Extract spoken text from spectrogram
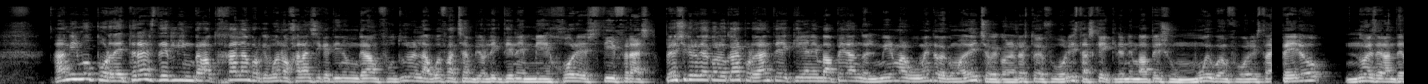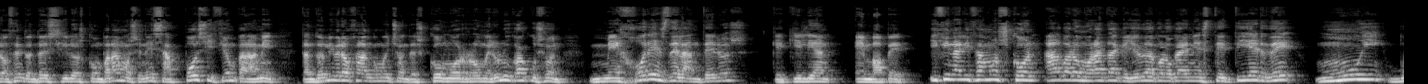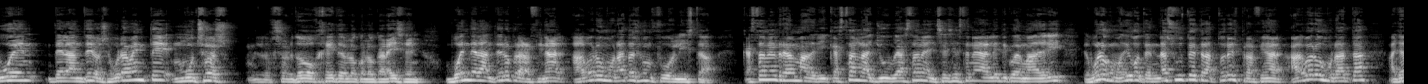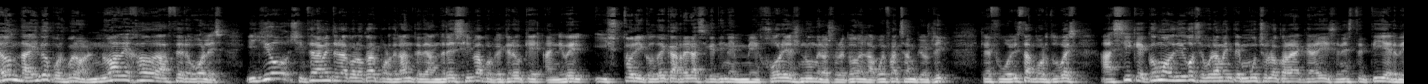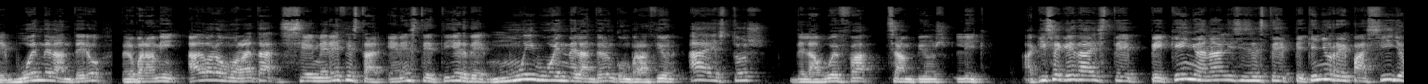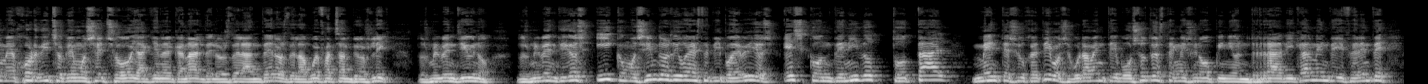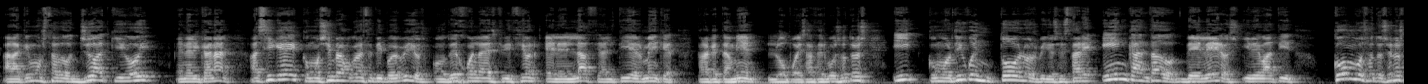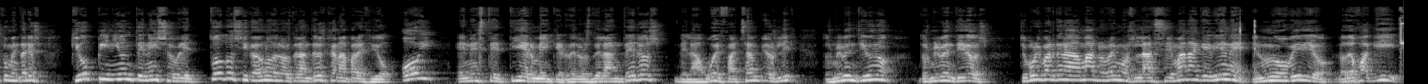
Ahora mismo por detrás de Erling Braut Haaland, porque bueno, Haaland sí que tiene un gran futuro en la UEFA Champions League, tiene mejores cifras, pero sí que lo voy a colocar por delante de Kylian Mbappé dando el mismo argumento que como he dicho, que con el resto de futbolistas, que Kylian Mbappé es un muy buen futbolista, pero no es delantero centro, entonces si los comparamos en esa posición para mí, tanto el Braut Haaland como he dicho antes, como Romelu Lukaku son mejores delanteros que Kylian Mbappé. Y finalizamos con Álvaro Morata, que yo lo voy a colocar en este tier de muy buen delantero. Seguramente muchos, sobre todo haters, lo colocaréis en buen delantero, pero al final Álvaro Morata es un futbolista que está en el Real Madrid, que está en la Juve, está en el Chelsea, está en el Atlético de Madrid, que bueno, como digo, tendrá sus detractores, pero al final Álvaro Morata, allá donde ha ido, pues bueno, no ha dejado de hacer goles. Y yo, sinceramente, voy a colocar por delante de Andrés Silva, porque creo que a nivel histórico de carrera sí que tiene mejores números, sobre todo en la UEFA Champions League, que el futbolista portugués. Así que, como digo, seguramente muchos lo colocaréis en este tier de buen delantero, pero para mí, Álvaro Morata se merece estar en este tier de muy buen delantero en comparación a estos de la UEFA Champions League. Aquí se queda este pequeño análisis, este pequeño repasillo, mejor dicho, que hemos hecho hoy aquí en el canal de los delanteros de la UEFA Champions League 2021-2022 y como siempre os digo en este tipo de vídeos, es contenido totalmente subjetivo. Seguramente vosotros tengáis una opinión radicalmente diferente a la que hemos estado yo aquí hoy en el canal. Así que, como siempre hago con este tipo de vídeos, os dejo en la descripción el enlace al Tier Maker para que también lo podáis hacer vosotros. Y, como os digo en todos los vídeos, estaré encantado de leeros y debatir con vosotros en los comentarios qué opinión tenéis sobre todos y cada uno de los delanteros que han aparecido hoy en este Tier Maker de los delanteros de la UEFA Champions League 2021-2022. Yo por mi parte nada más, nos vemos la semana que viene en un nuevo vídeo. Lo dejo aquí.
